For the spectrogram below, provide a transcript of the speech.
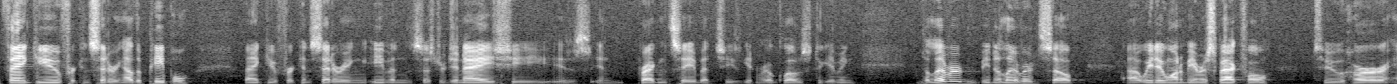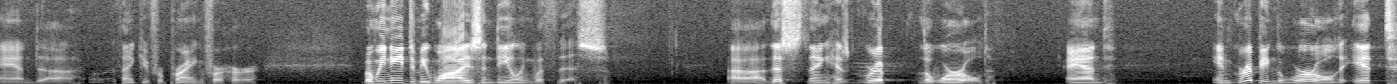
thank you for considering other people. Thank you for considering even Sister Janae. She is in pregnancy, but she's getting real close to giving delivered, be delivered. So uh, we do want to be respectful to her, and uh, thank you for praying for her. But we need to be wise in dealing with this. Uh, this thing has gripped the world, and in gripping the world, it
